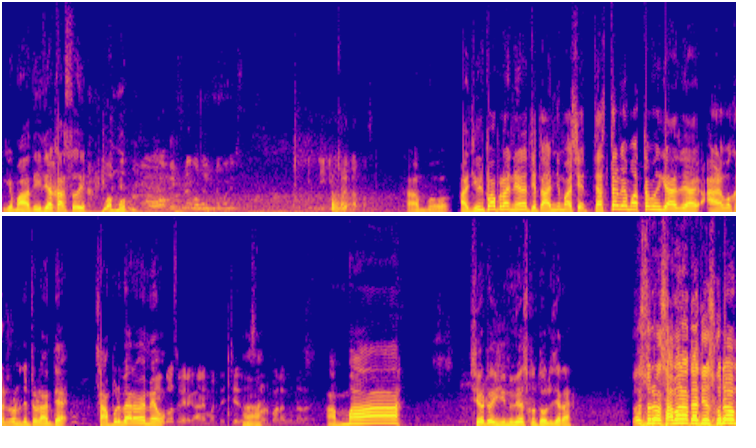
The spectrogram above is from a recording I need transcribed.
ఇక మాది ఇదే ఖర్చు అమ్ము. అమ్మో. ఆ జీడిపాపలా నేనే తింటా. అన్ని మా చే తెస్తాడుగా మొత్తం ఇక ఒకటి రెండు తింటాడు అంతే. సంపుడు బేరమే మేము. అమ్మా. చేటు ఇవి నువ్వు వేసుకుని తోలు జరా. దోస్తులు సామాన్ అంతా తీసుకున్నాం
